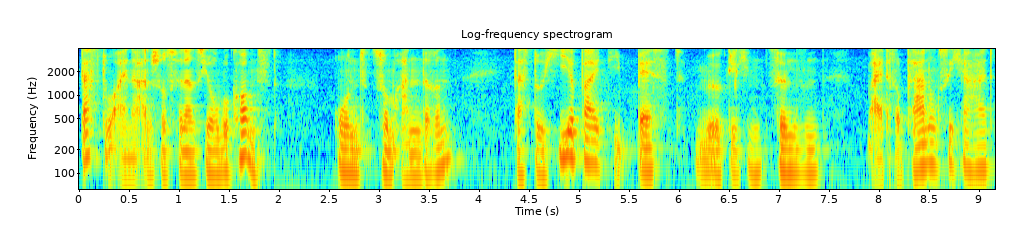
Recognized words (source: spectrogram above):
dass du eine Anschlussfinanzierung bekommst und zum anderen, dass du hierbei die bestmöglichen Zinsen weitere Planungssicherheit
